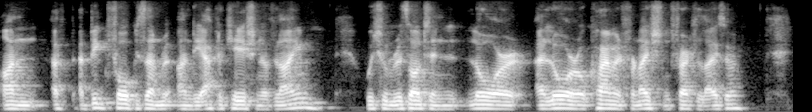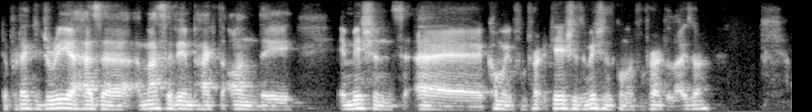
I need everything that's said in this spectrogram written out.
on a, a, big focus on, on the application of lime, which will result in lower a lower requirement for nitrogen fertilizer. The protected urea has a, a massive impact on the emissions uh, coming from gaseous emissions coming from fertilizer.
